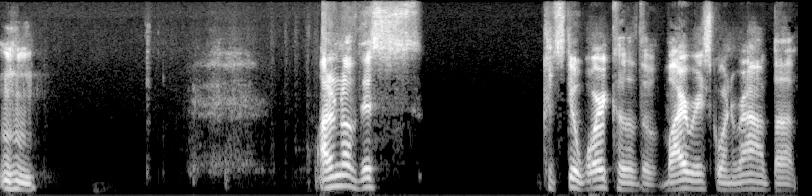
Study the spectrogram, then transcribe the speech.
hmm I don't know if this could still work because of the virus going around, but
